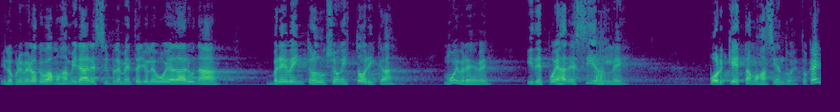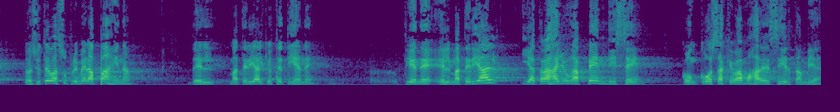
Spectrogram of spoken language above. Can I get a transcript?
y lo primero que vamos a mirar es simplemente yo le voy a dar una breve introducción histórica, muy breve, y después a decirle por qué estamos haciendo esto, ¿ok? Entonces, usted va a su primera página del material que usted tiene, tiene el material y atrás hay un apéndice con cosas que vamos a decir también.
